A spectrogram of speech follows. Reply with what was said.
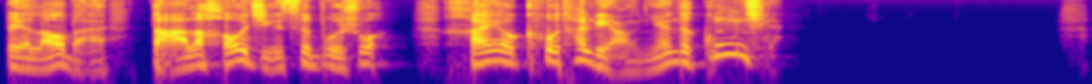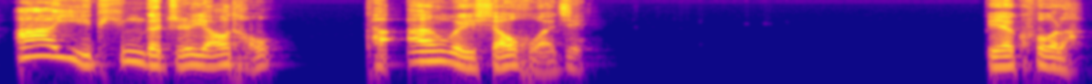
被老板打了好几次不说，还要扣他两年的工钱。阿义听得直摇头，他安慰小伙计：“别哭了，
